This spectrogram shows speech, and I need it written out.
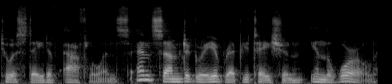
to a state of affluence and some degree of reputation in the world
